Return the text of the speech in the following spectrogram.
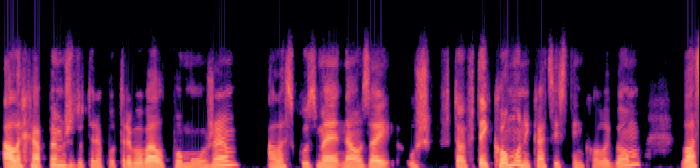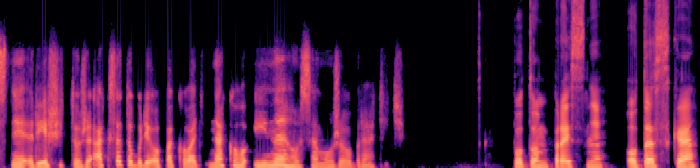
ale chápem, že to teda potreboval, pomôžem, ale skúsme naozaj už v, to, v tej komunikácii s tým kolegom vlastne riešiť to, že ak sa to bude opakovať, na koho iného sa môže obrátiť. Potom presne. Otázka,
